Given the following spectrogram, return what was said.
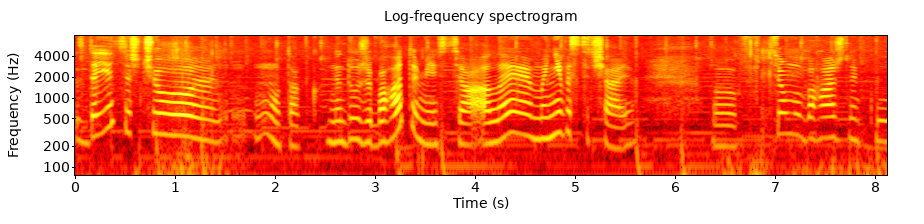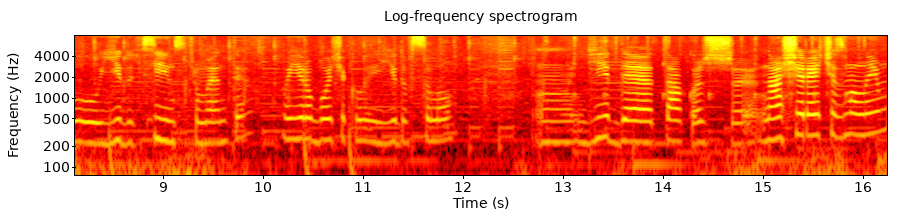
Здається, що ну так, не дуже багато місця, але мені вистачає. Е, В цьому багажнику їдуть всі інструменти мої робочі, коли я їду в село. Їде також е, наші речі з малим.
